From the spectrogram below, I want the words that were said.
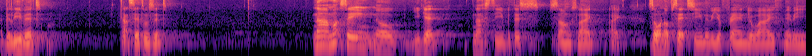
I believe it. That settles it. Now, I'm not saying, no, you get nasty with this songs like, like someone upsets you, maybe your friend, your wife, maybe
